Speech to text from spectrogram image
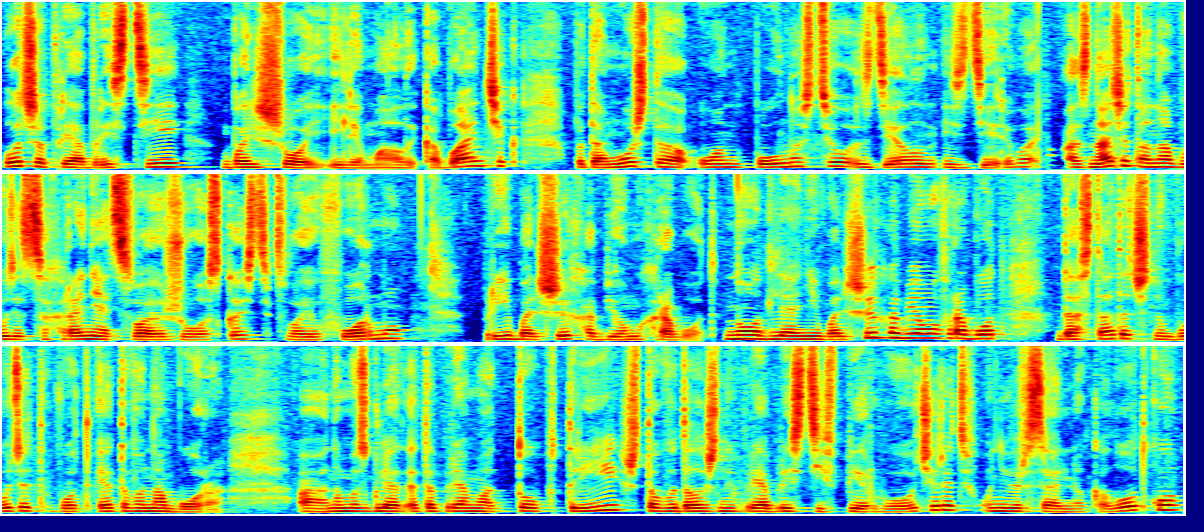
лучше приобрести большой или малый кабанчик, потому что он полностью сделан из дерева, а значит она будет сохранять свою жесткость, свою форму, при больших объемах работ. Но для небольших объемов работ достаточно будет вот этого набора. А, на мой взгляд, это прямо топ-3, что вы должны приобрести в первую очередь. Универсальную колодку,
